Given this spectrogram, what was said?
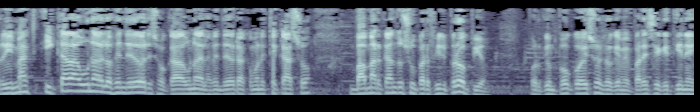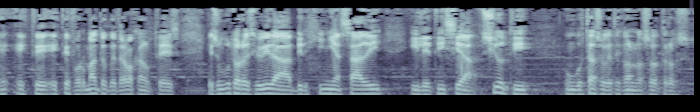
RIMAX, y cada uno de los vendedores o cada una de las vendedoras, como en este caso, va marcando su perfil propio, porque un poco eso es lo que me parece que tiene este, este formato que trabajan ustedes. Es un gusto recibir a Virginia Sadi y Leticia Ciuti. Un gustazo que estés con nosotros.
